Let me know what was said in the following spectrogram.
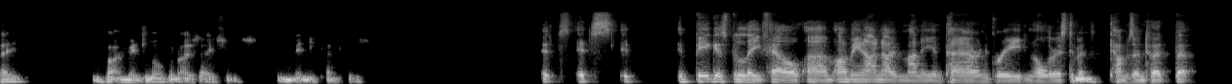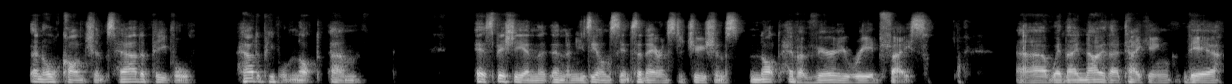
paid environmental organizations in many countries. It's it's it it beggars belief how um, I mean I know money and power and greed and all the rest of it mm. comes into it, but in all conscience, how do people how do people not um, especially in the, in the New Zealand sense in their institutions, not have a very red face uh, when they know they're taking their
